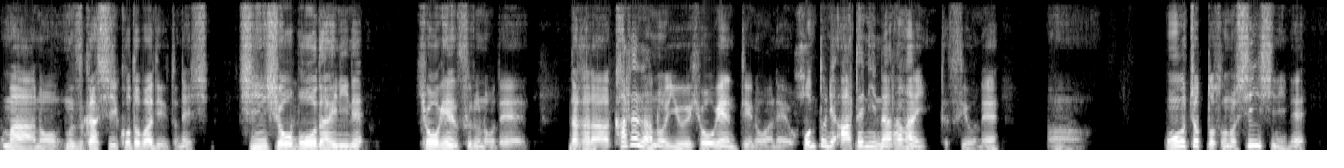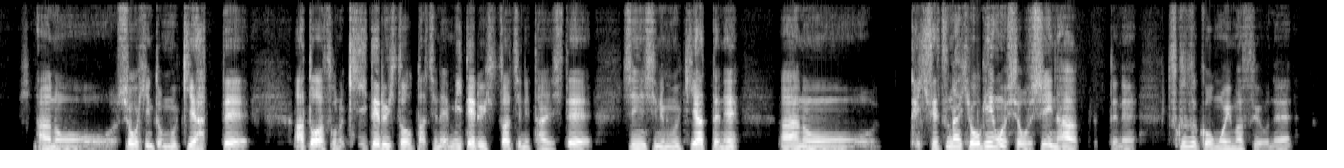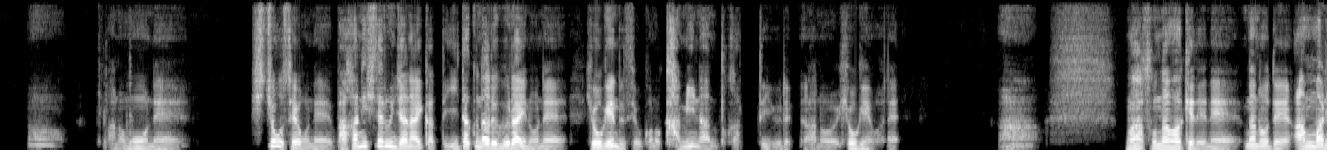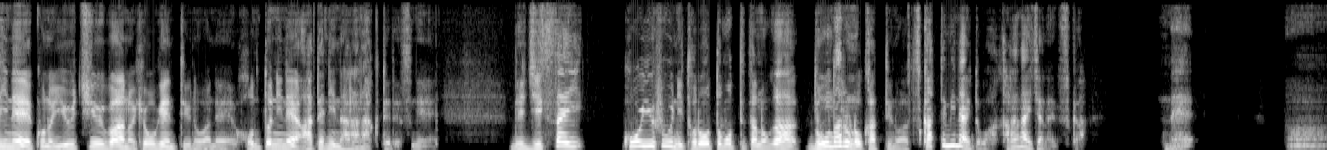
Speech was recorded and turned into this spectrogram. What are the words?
まあ、あの、難しい言葉で言うとね、心象膨大にね、表現するので、だから彼らの言う表現っていうのはね、本当に当てにならないんですよね。うん。もうちょっとその真摯にね、あの、商品と向き合って、あとはその聞いてる人たちね、見てる人たちに対して真摯に向き合ってね、あの、適切な表現をしてほしいなってね、つくづく思いますよね。うん。あのもうね、視聴者をね、馬鹿にしてるんじゃないかって言いたくなるぐらいのね、表現ですよ。この紙なんとかっていう、あの、表現はね。まあそんなわけでね、なのであんまりね、この YouTuber の表現っていうのはね、本当にね、当てにならなくてですね。で、実際こういう風に撮ろうと思ってたのがどうなるのかっていうのは使ってみないとわからないじゃないですか。ね。うん。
